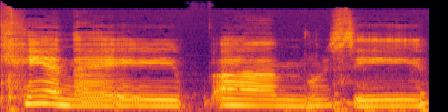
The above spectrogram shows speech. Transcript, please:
can they? Um, let me see.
